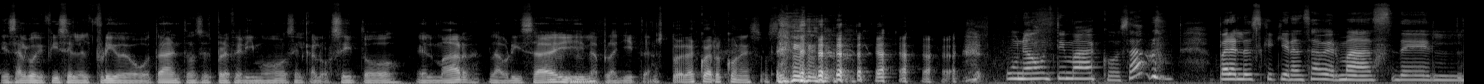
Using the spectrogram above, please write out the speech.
es, algo difícil el frío de Bogotá, entonces preferimos el calorcito, el mar, la brisa y la playita. Estoy de acuerdo con eso. Una última cosa, para los que quieran saber más de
